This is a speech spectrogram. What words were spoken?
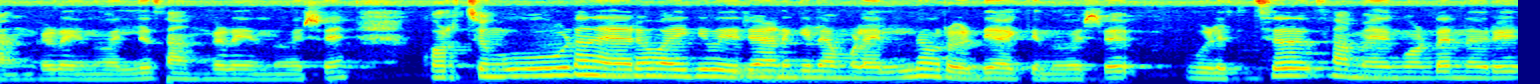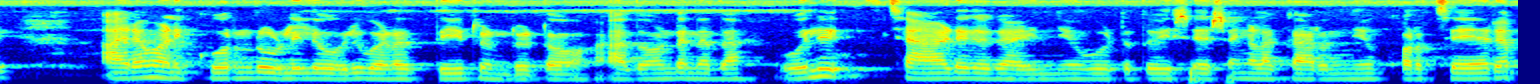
സങ്കടമായിരുന്നു. വലിയ സങ്കടമായിരുന്നു. പക്ഷേ കുറച്ചും കൂടെ നേരം വൈകി വരികയാണെങ്കിൽ നമ്മളെല്ലാം റെഡിയാക്കുന്നു പക്ഷേ വിളിച്ച സമയം കൊണ്ട് തന്നെ ഒരു അരമണിക്കൂറിന്റെ ഉള്ളിൽ ഓൽ വളർത്തിയിട്ടുണ്ട് കേട്ടോ അതുകൊണ്ട് തന്നെ ഇതാ ഓൽ ചാടിയൊക്കെ കഴിഞ്ഞു. വീട്ടിലത്തെ വിശേഷങ്ങളൊക്കെ അറിഞ്ഞു. കുറച്ച് നേരം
